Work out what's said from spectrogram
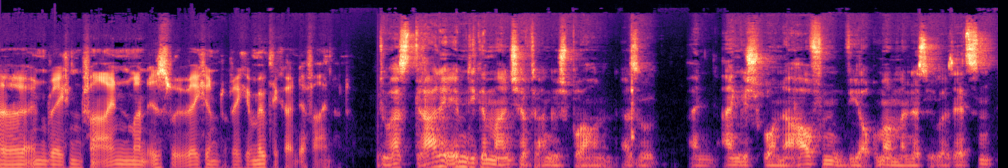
in welchen Vereinen man ist, welche, welche Möglichkeiten der Verein hat. Du hast gerade eben die Gemeinschaft angesprochen. Also ein eingeschworener Haufen, wie auch immer man das übersetzen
